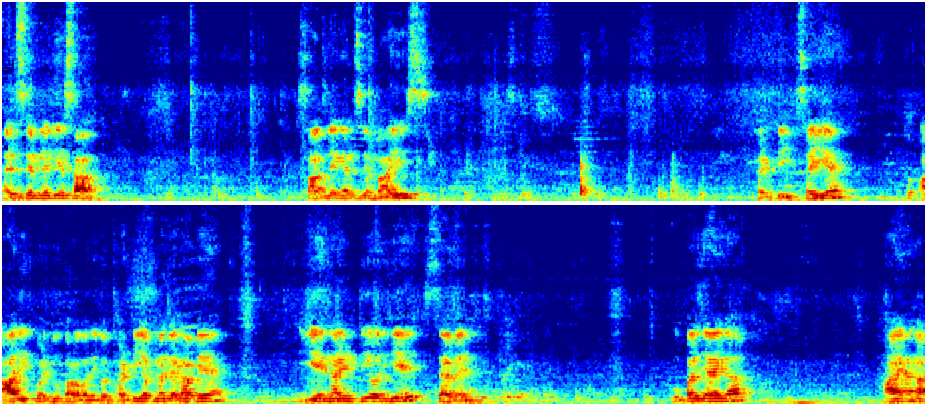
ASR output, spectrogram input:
LCM ले लिए सात। सात लेंगे एलसीएम बाईस। थर्टी सही है? तो आर इक्वल टू का होगा। देखो थर्टी अपना जगह पे है। ये नाइन्टी और ये सेवन। ऊपर जाएगा। हाँ या ना?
